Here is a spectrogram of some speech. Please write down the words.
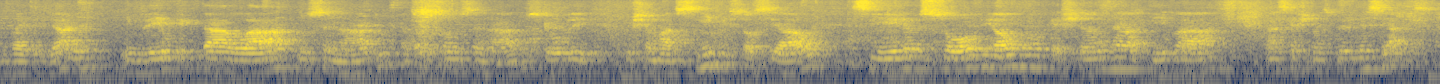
que vai trilhar, né? e ver o que está lá no Senado, a discussão do Senado, sobre o chamado simples social, se ele absolve alguma questão relativa a nas questões previdenciárias.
